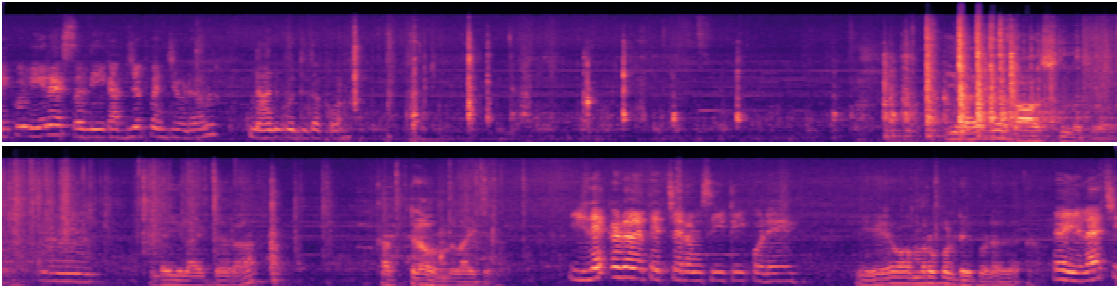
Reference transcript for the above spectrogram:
ఎక్కువ నీరేస్తాను నీకు అది చెప్పని చూడు. నాది బుద్ధి తక్కువ. ఈ లైట్ దగ్గర బాగా వస్తుంది ఇప్పుడు. మ్మ్. అంటే ఈ లైట్ దగ్గర కరెక్ట్గా ఉంది లైట్ ఇది ఎక్కడ తెచ్చారు సీటీ పొడి? ఏ వంద రూపాయలు టీ పొడి అది? ఏ ఇలాచి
